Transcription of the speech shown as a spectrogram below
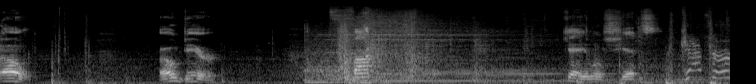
Oh. Oh dear. Fuck. Okay, you little shits. Capture her.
